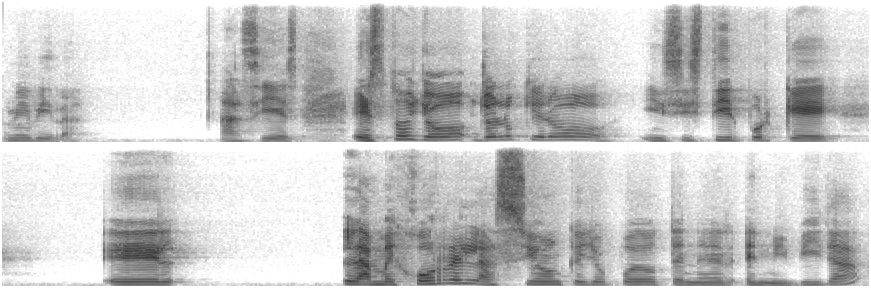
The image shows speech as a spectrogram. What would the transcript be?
mi vida. Así es. Esto yo, yo lo quiero insistir porque el- la mejor relación que yo puedo tener en mi vida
